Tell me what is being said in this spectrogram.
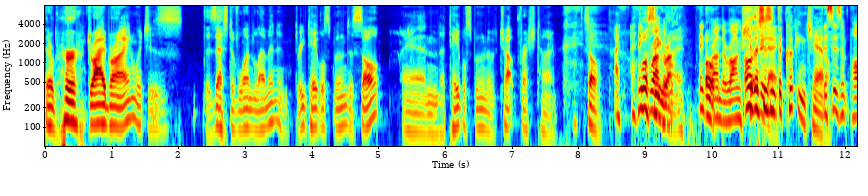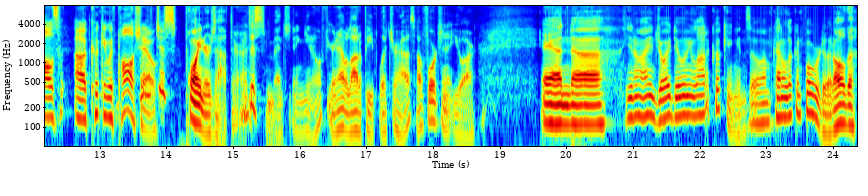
their, her dry brine, which is the zest of one lemon and three tablespoons of salt and a tablespoon of chopped fresh thyme. So I, th- I think we'll see, the, Ryan. I think oh, we're on the wrong show. Oh, this today. isn't the cooking channel. This isn't Paul's uh, Cooking with Paul show. Well, just pointers out there. I'm just mentioning, you know, if you're going to have a lot of people at your house, how fortunate you are. And, uh, you know, I enjoy doing a lot of cooking, and so I'm kind of looking forward to it. All the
